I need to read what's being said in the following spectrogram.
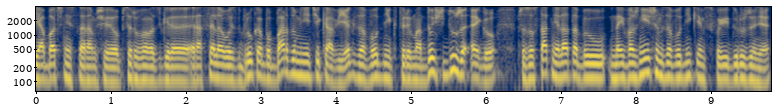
Ja bacznie staram się obserwować grę Russella Westbrooka, bo bardzo mnie ciekawi, jak zawodnik, który ma dość duże ego, przez ostatnie lata był najważniejszym zawodnikiem w swojej drużynie,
